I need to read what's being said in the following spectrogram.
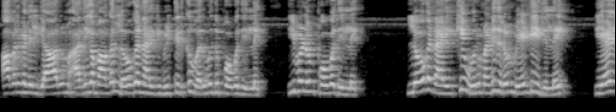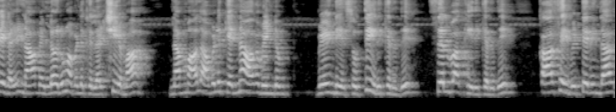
அவர்களில் யாரும் அதிகமாக லோகநாயகி வீட்டிற்கு வருவது போவதில்லை. இவளும் போவதில்லை. லோகநாயகிக்கு ஒரு மனிதரும் வேண்டியதில்லை. ஏழைகள் நாம் எல்லோரும் அவளுக்கு லட்சியமா? நம்மால் அவளுக்கு என்ன ஆக வேண்டும்? வேண்டிய சொத்து இருக்கிறது செல்வாக்கு இருக்கிறது. காசை விட்டெறிந்தால்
